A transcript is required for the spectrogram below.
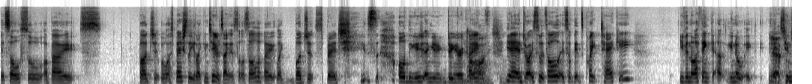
It's also about budget, well, especially like interior design. So it's all about like budget spreadsheets, all the usual, and you're doing your accounts. Drawings and- Yeah, and draw. So it's all it's it's quite techy. Even though I think uh, you know it, Yeah, it can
